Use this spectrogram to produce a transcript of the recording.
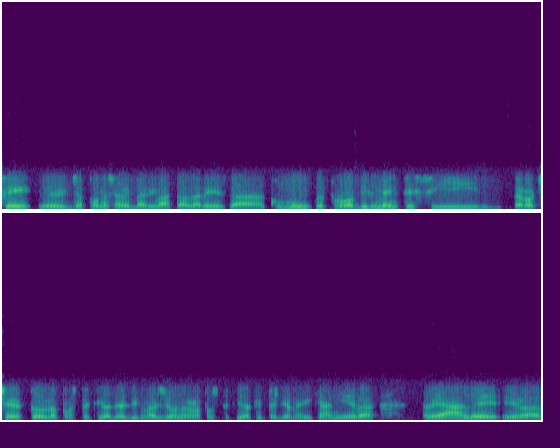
se eh, il Giappone sarebbe arrivato alla resa comunque, probabilmente sì, però certo la prospettiva dell'invasione era una prospettiva che per gli americani era reale, era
